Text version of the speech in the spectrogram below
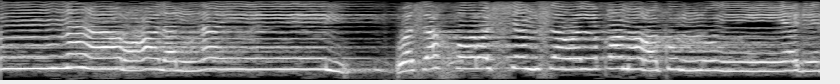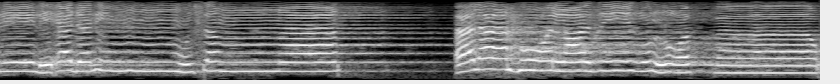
النهار على الليل وسخر الشمس والقمر كل يجري لأجل مسمى. ألا هو العزيز الغفار.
